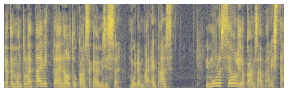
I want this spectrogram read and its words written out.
joten mun tulee päivittäin oltua kanssakäymisissä muiden maiden kanssa. Niin mulle se oli jo kansainvälistä.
